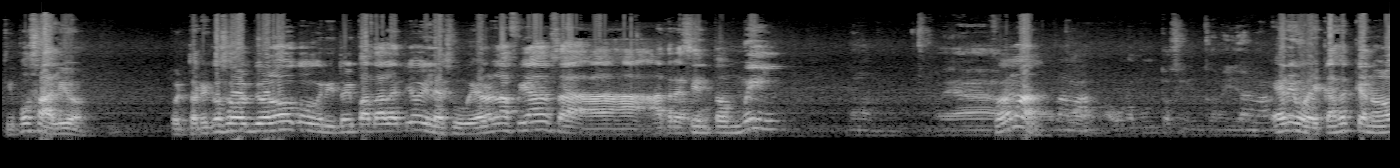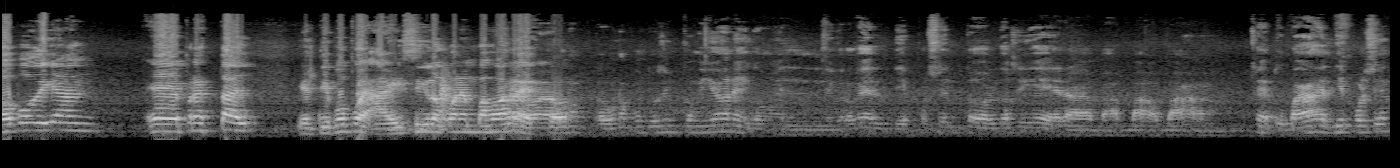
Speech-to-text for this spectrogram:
tipo salió. Puerto Rico se volvió loco, gritó y pataleteó y le subieron la fianza a, a 300 mil. No, fue a, ¿Fue más? a uno- a 1.5 millones. Anyway, el caso es que no lo podían eh, prestar. Y el tipo, pues ahí sí lo ponen bajo arresto. A 1.5 millones y con el, yo creo que el 10% o algo así era baja, baja, baja. O sea, tú pagas el 10%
